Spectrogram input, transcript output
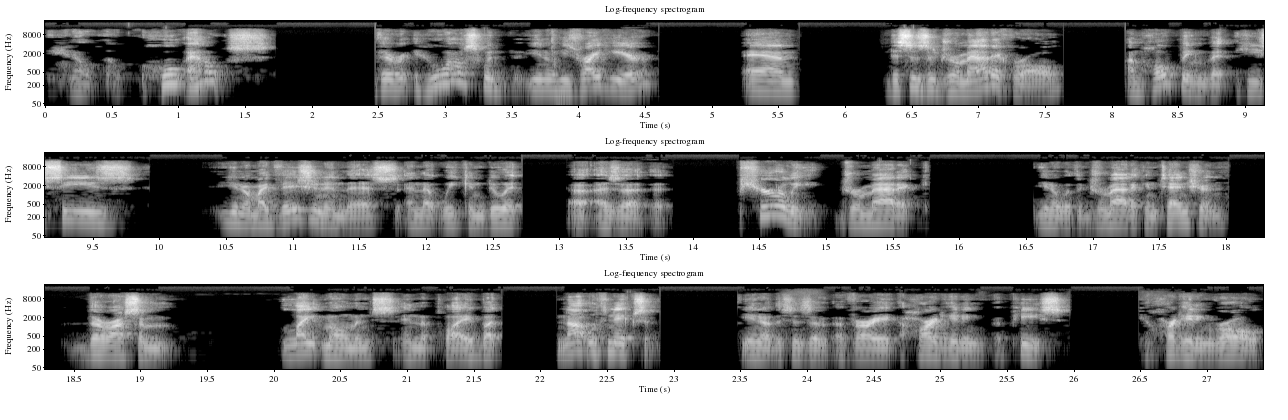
you know, who else? There, who else would, you know, he's right here. And this is a dramatic role. I'm hoping that he sees you know, my vision in this and that we can do it uh, as a, a, purely dramatic, you know, with a dramatic intention. There are some light moments in the play, but not with Nixon. You know, this is a, a very hard hitting piece, hard hitting role.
